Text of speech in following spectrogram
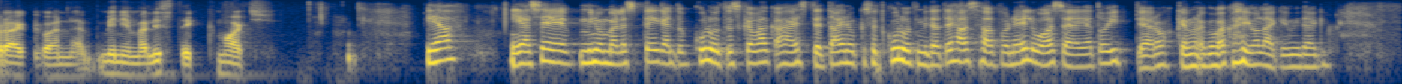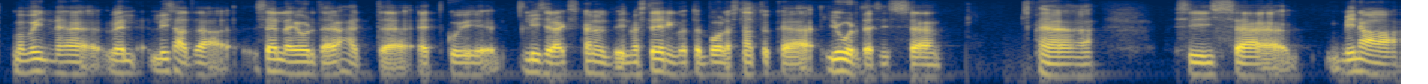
praegu on minimalistic March. jah ja see minu meelest peegeldub kuludes ka väga hästi, et ainukesed kulud, mida teha saab, on eluase ja toit ja rohkem nagu väga ei olegi midagi. ma võin äh, veel lisada selle juurde jah, et, et kui Liisi rääkis ka nüüd investeeringute poolest natuke juurde, siis äh,, siis äh, mina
